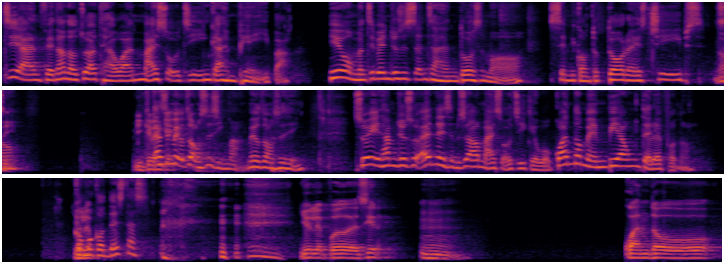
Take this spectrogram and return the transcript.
既然 Fernando 住在台湾，买手机应该很便宜吧？因为我们这边就是生产很多什么 semiconductores、chips，然后 Y creen 但是 que- 没有这种事情嘛，没有这种事情，所以他们就说：“哎，那你什么时候要买手机给我？¿Cuándo me envía un teléfono？” Yo ¿Cómo le- contestas? Yo le puedo decir, mm, cuando,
